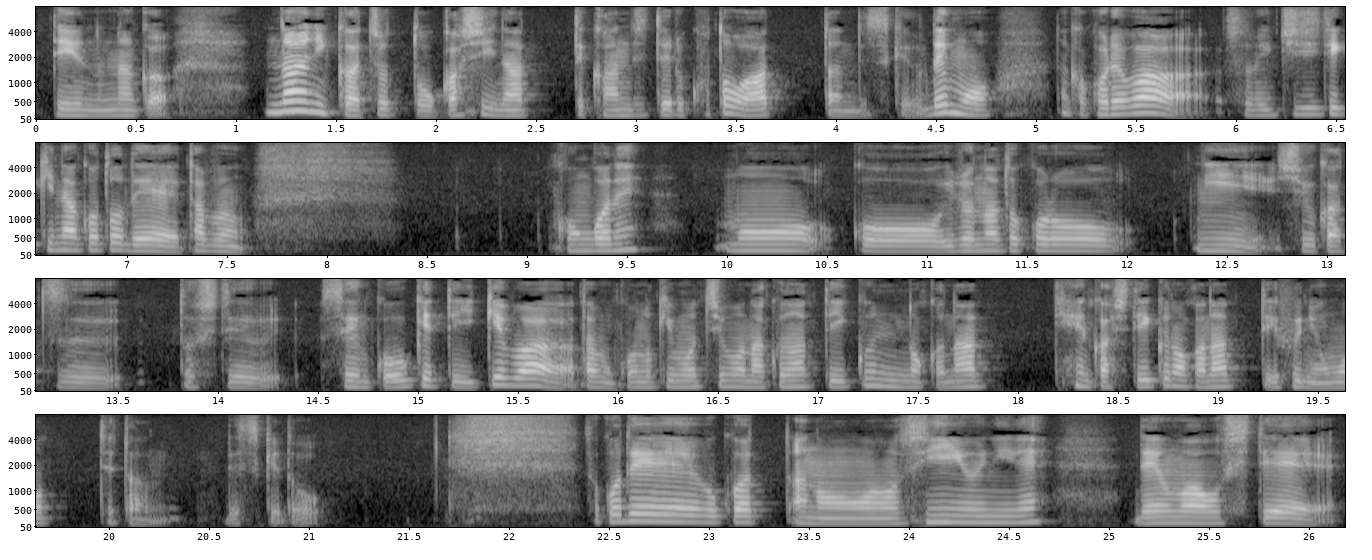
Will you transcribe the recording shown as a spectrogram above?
っていうのなんか何かちょっとおかしいなって感じてることはあったんですけど、でもなんかこれはその一時的なことで多分今後ね、もうこういろんなところに就活として選考を受けていけば多分この気持ちもなくなっていくのかな変化していくのかなっていうふうに思ってたんですけどそこで僕は、あの、親友にね、電話をして、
